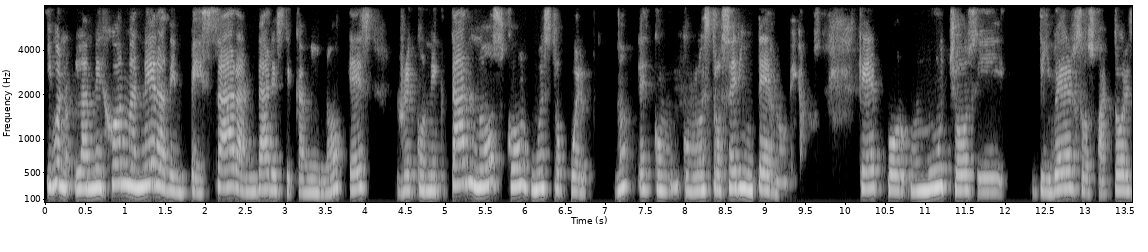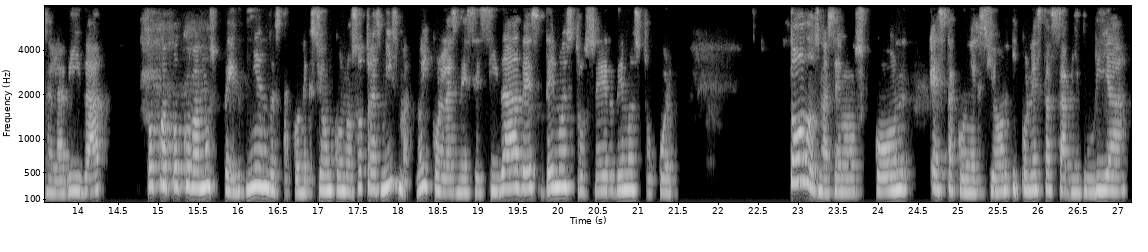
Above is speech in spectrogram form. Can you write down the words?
Y bueno, la mejor manera de empezar a andar este camino es reconectarnos con nuestro cuerpo, ¿no? Eh, con, nuestro ser interno, digamos, que por muchos y diversos factores en la vida poco a poco vamos perdiendo esta conexión con nosotras mismas, ¿no? Y con las necesidades de nuestro ser, de nuestro cuerpo. Todos nacemos con esta conexión y con esta sabiduría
